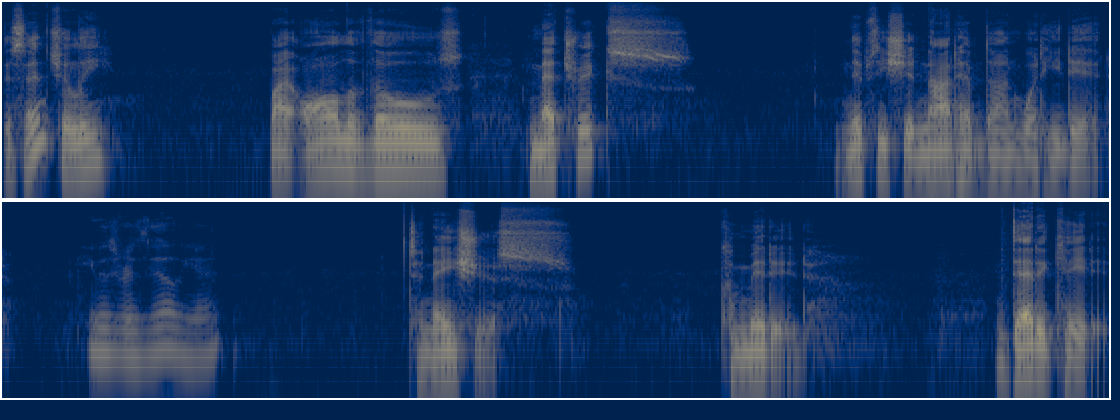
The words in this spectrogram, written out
essentially by all of those metrics Nipsey should not have done what he did. He was resilient. Tenacious, committed, dedicated.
